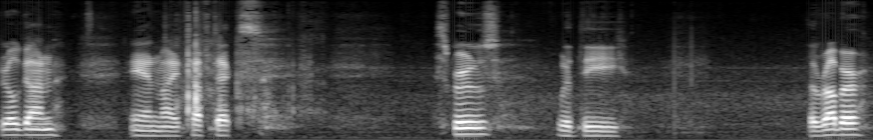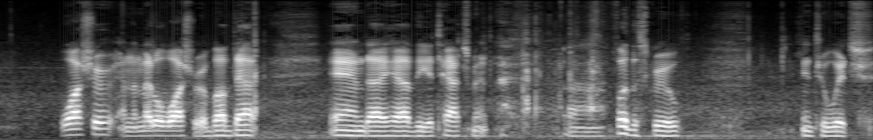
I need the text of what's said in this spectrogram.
drill gun and my Tuftex screws with the the rubber washer and the metal washer above that. And I have the attachment uh, for the screw into which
